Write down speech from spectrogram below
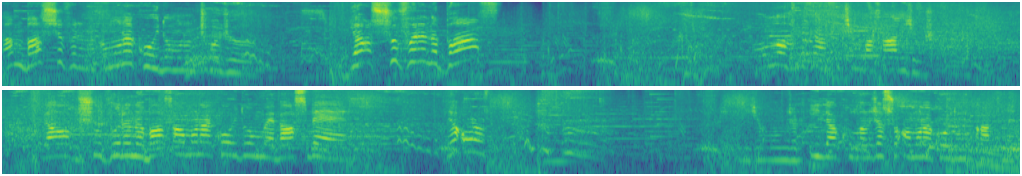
Lan bas şu fırını amına koyduğumunun çocuğu. Ya şu fırını bas. Allah rızası için bas abicim şu. Ya şu fırını bas amına koyduğum ve bas be. Ne orası? Diyeceğim olmayacak. İlla kullanacağız şu amına koyduğum kartını.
